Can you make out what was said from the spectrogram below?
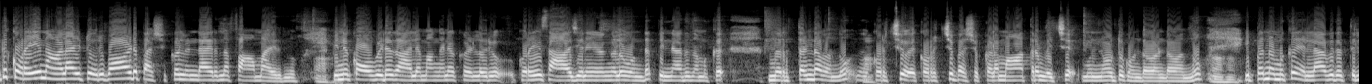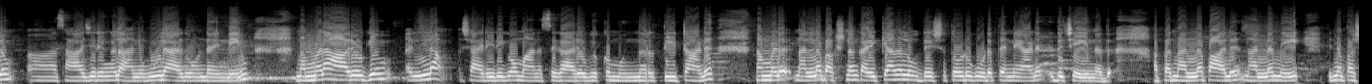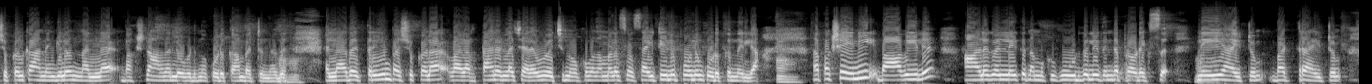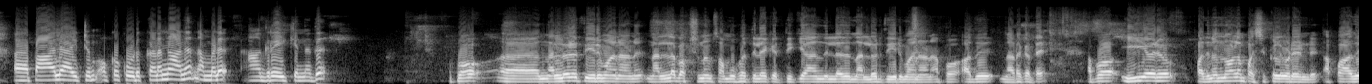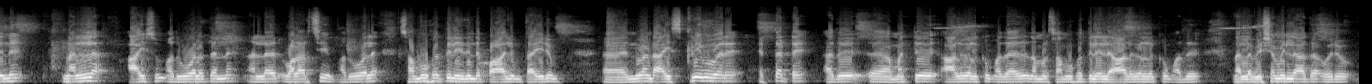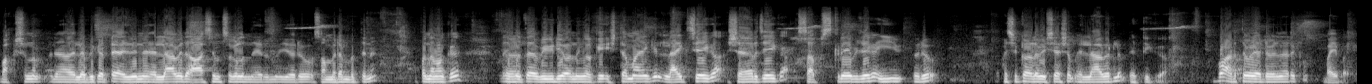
ഇത് കുറെ നാളായിട്ട് ഒരുപാട് പശുക്കൾ ഉണ്ടായിരുന്ന ഫാം ആയിരുന്നു. പിന്നെ കോവിഡ് കാലം അങ്ങനെയൊക്കെ ഉള്ള ഒരു കുറെ സാഹചര്യങ്ങൾ കൊണ്ട് പിന്നെ അത് നമുക്ക് നിർത്തേണ്ട വന്നു. കുറച്ച് കുറച്ച് പശുക്കളെ മാത്രം വെച്ച് മുന്നോട്ട് കൊണ്ടുപോകേണ്ട വന്നു. ഇപ്പൊ നമുക്ക് എല്ലാവിധത്തിലും സാഹചര്യങ്ങൾ അനുകൂലമായതുകൊണ്ട് തന്നെയും നമ്മളെ ആരോഗ്യം എല്ലാം ശാരീരികവും മാനസിക ആരോഗ്യമൊക്കെ മുൻനിർത്തിയിട്ടാണ് നമ്മൾ നല്ല ഭക്ഷണം കഴിക്കാന്നുള്ള ഉദ്ദേശത്തോടു കൂടെ തന്നെയാണ് ഇത് ചെയ്യുന്നത്. അപ്പൊ നല്ല പാൽ നല്ല നെയ് പിന്നെ പശുക്കൾക്കാണെങ്കിലും നല്ല ഭക്ഷണമാണല്ലോ ഇവിടുന്ന് കൊടുക്കാൻ പറ്റുന്നത്. അല്ലാതെ ഇത്രയും പശുക്കളെ വളർത്താനുള്ള ചെലവ് വെച്ച് നോക്കുമ്പോൾ നമ്മൾ സൊസൈറ്റിയിൽ പോലും കൊടുക്കുന്നില്ല. പക്ഷെ ഇനി ഭാവിയിൽ ആളുകളിലേക്ക് നമുക്ക് കൂടുതൽ ഇതിന്റെ പ്രൊഡക്ട്സ് നെയ്യായിട്ടും ബട്ടറായിട്ടും പാലായിട്ടും ഒക്കെ കൊടുക്കണം എന്നാണ് നമ്മൾ ആഗ്രഹിക്കുന്നത്. അപ്പോൾ നല്ലൊരു തീരുമാനമാണ് നല്ല ഭക്ഷണം സമൂഹത്തിലേക്ക് എത്തിക്കുക എന്നുള്ളത് നല്ലൊരു തീരുമാനമാണ് അപ്പോൾ അത് നടക്കട്ടെ. അപ്പോൾ ഈ ഒരു പതിനൊന്നോളം പശുക്കൾ ഇവിടെ ഉണ്ട് അപ്പോൾ അതിന് നല്ല ആയുസ്സും അതുപോലെ തന്നെ നല്ല വളർച്ചയും അതുപോലെ സമൂഹത്തിൽ ഇതിന്റെ പാലും തൈരും എന്നുവേണ്ട ഐസ്ക്രീം വരെ എത്തട്ടെ. അത് മറ്റ് ആളുകൾക്കും അതായത് നമ്മൾ സമൂഹത്തിലെ ആളുകൾക്കും അത് നല്ല വിഷമില്ലാത്ത ഒരു ഭക്ഷണം ലഭിക്കട്ടെ. ഇതിന് എല്ലാവിധ ആശംസകളും നേരുന്നു ഈ ഒരു സംരംഭത്തിന്. അപ്പോൾ നമുക്ക് ഇന്നത്തെ വീഡിയോ നിങ്ങൾക്ക് ഇഷ്ടമായെങ്കിൽ ലൈക്ക് ചെയ്യുക ഷെയർ ചെയ്യുക സബ്സ്ക്രൈബ് ചെയ്യുക. ഈ ഒരു പശുക്കളുടെ വിശേഷം എല്ലാവരിലും എത്തിക്കുക. അപ്പോൾ അടുത്ത വീഡിയോ ആയിട്ട് വരുന്നവർക്കും ബൈ ബൈ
